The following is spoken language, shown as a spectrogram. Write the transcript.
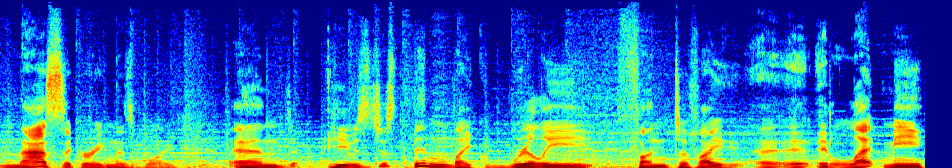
massacring this boy, and he was just been like really fun to fight. Uh, it, it let me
